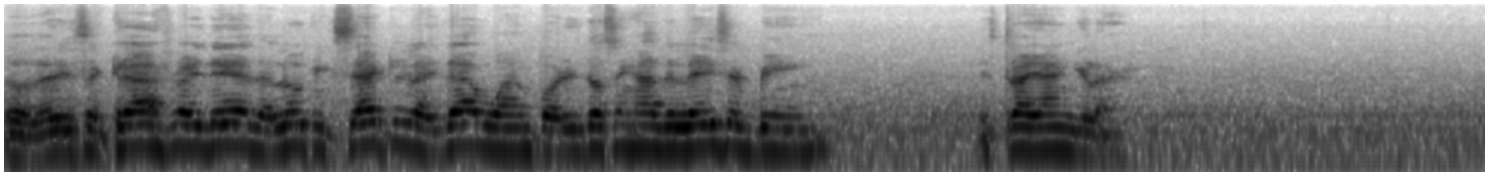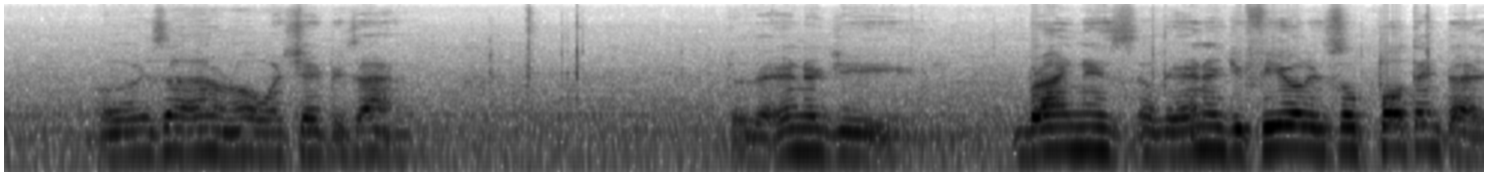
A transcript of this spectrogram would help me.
So there is a craft right there that look exactly like that one, but it doesn't have the laser beam. It's triangular. I don't know what shape is that. So the energy, brightness of the energy field is so potent that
